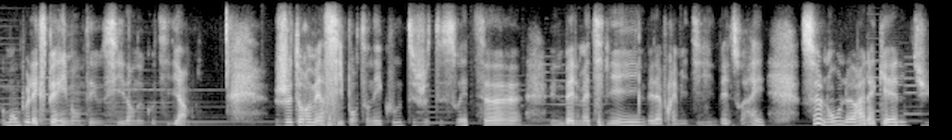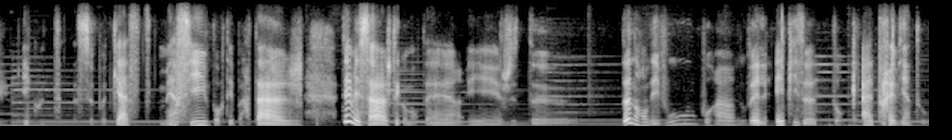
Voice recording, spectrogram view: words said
comment on peut l'expérimenter aussi dans nos quotidiens. Je te remercie pour ton écoute. Je te souhaite euh, une belle matinée, une belle après-midi, une belle soirée, selon l'heure à laquelle tu écoutes ce podcast. Merci pour tes partages, tes messages, tes commentaires et je te donne rendez-vous pour un nouvel épisode. Donc à très bientôt.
